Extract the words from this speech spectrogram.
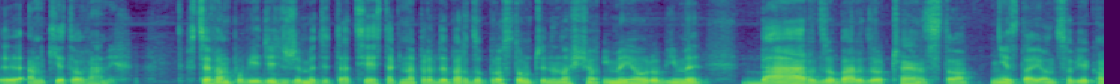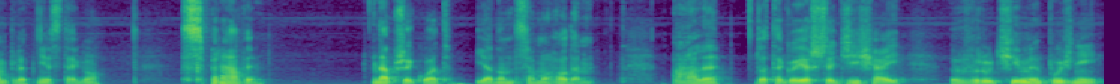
e, ankietowanych. Chcę Wam powiedzieć, że medytacja jest tak naprawdę bardzo prostą czynnością i my ją robimy bardzo, bardzo często, nie zdając sobie kompletnie z tego sprawy. Na przykład jadąc samochodem. Ale do tego jeszcze dzisiaj wrócimy później.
